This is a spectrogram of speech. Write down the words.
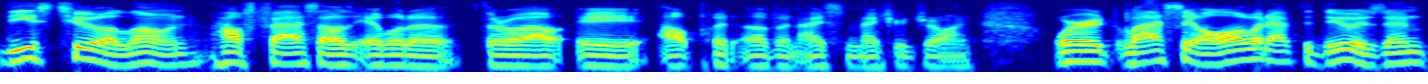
these two alone, how fast I was able to throw out a output of an isometric drawing. Where lastly, all I would have to do is then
